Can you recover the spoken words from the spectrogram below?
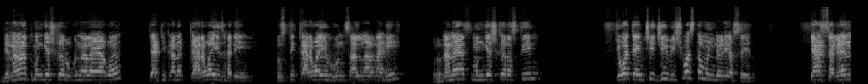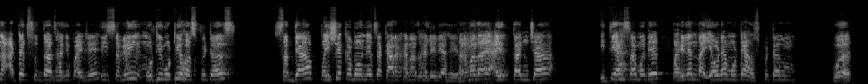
दीनानाथ मंगेशकर रुग्णालयावर त्या ठिकाणी कारवाई झाली. नुसती कारवाई होऊन चालणार नाही. हृदयनाथ मंगेशकर असतील किंवा त्यांची जी विश्वस्त मंडळी असेल त्या सगळ्यांना अटक सुद्धा झाली पाहिजे. ही सगळी मोठी मोठी हॉस्पिटल्स सध्या पैसे कमवण्याचा कारखाना झालेली आहे. धर्मदाय आयुक्तांच्या इतिहासामध्ये पहिल्यांदा एवढ्या मोठ्या हॉस्पिटल वर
